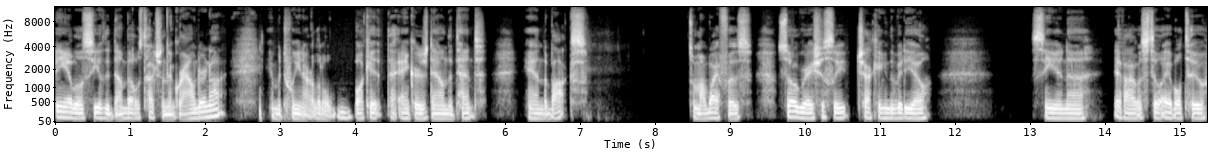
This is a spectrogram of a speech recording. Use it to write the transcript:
being able to see if the dumbbell was touching the ground or not in between our little bucket that anchors down the tent and the box. So my wife was so graciously checking the video, seeing uh, if I was still able to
